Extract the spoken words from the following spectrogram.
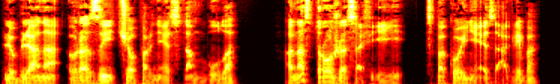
Любляна в разы чопорнее Стамбула – она строже Софии, спокойнее Загреба,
